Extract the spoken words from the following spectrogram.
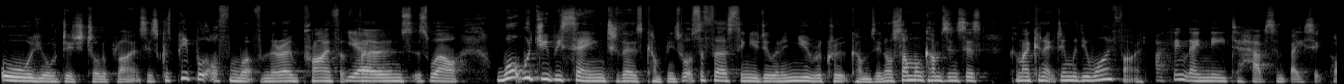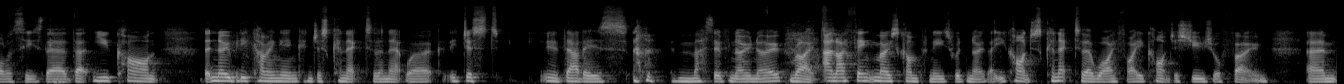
all your digital appliances because people often work from their own private Yeah. phones as well. What would you be saying to those companies? What's the first thing you do when a new recruit comes in or someone comes in and says, can I connect in with your Wi Fi? I think they need to have some basic policies there that you can't, that nobody coming in can just connect to the network. It just, that is a massive no no. Right. And I think most companies would know that. You can't just connect to their Wi Fi, you can't just use your phone. Um,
